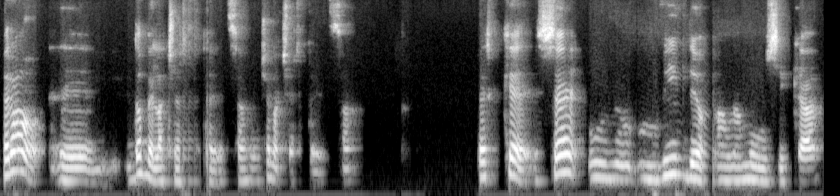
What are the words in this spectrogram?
però eh, dov'è la certezza? Non c'è la certezza. Perché se un, un video ha una musica,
